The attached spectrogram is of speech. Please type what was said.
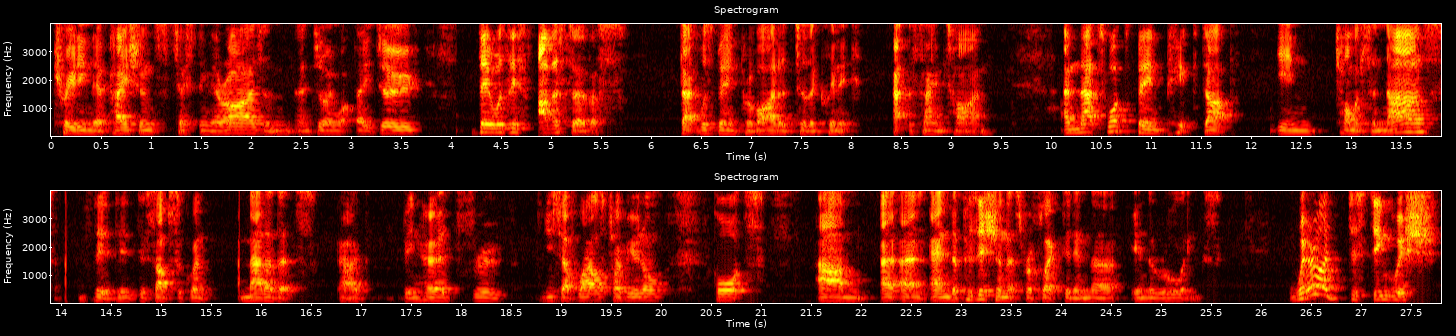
treating their patients, testing their eyes, and, and doing what they do, there was this other service that was being provided to the clinic at the same time. And that's what's been picked up in Thomas and Naaz, the, the, the subsequent matter that's uh, been heard through New South Wales Tribunal courts, um, and, and the position that's reflected in the in the rulings. Where I distinguish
